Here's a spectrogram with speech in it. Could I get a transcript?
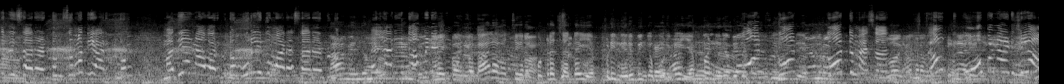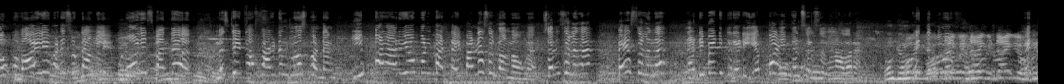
தாசரி சார் இருக்கட்டும் சுமதியா இருக்கட்டும் மதியானாவா இருக்கட்டும் முரளிகுமாரா சார் இருக்கட்டும் எல்லாரும் இப்ப டெர்மினேஷன் இப்ப உங்க மேல வச்சுக்கிற குற்றச்சாட்டை எப்படி நிரூபிக்க போறீங்க? எப்ப நிரூபிக்க போறீங்க? கோர்ட் சார் ஓபன் ஆயிடுச்சுல அவங்க வாயிலே வட சுட்டாங்களே போலீஸ் வந்து மிஸ்டேக் ஆஃப் ஃபேக்ட் க்ளோஸ் பண்ணிட்டாங்க. இப்போ நான் ரீஓபன் பண்ணிட்டேன். என்ன சொல்லுவாங்க அவங்க? சொல்ல சொல்லுங்க. பேச சொல்லுங்க. நான் டிபேட்டுக்கு ரெடி எப்போ நீங்கன்னு சொல்ல சொல்லுங்க. நான் வரேன்.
